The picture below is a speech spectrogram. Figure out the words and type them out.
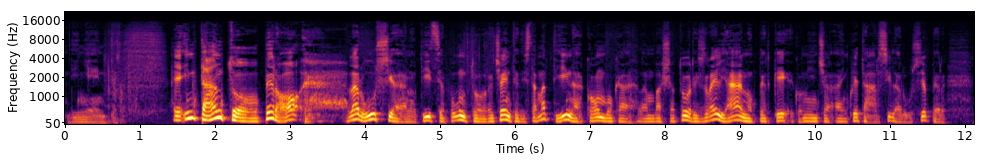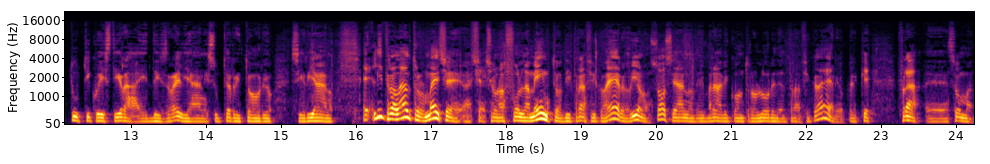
di niente. E intanto però la Russia, notizia appunto recente di stamattina, convoca l'ambasciatore israeliano perché comincia a inquietarsi la Russia per tutti questi raid israeliani sul territorio siriano. E lì tra l'altro ormai c'è, c'è, c'è, un affollamento di traffico aereo, io non so se hanno dei bravi controllori del traffico aereo, perché fra eh, insomma,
